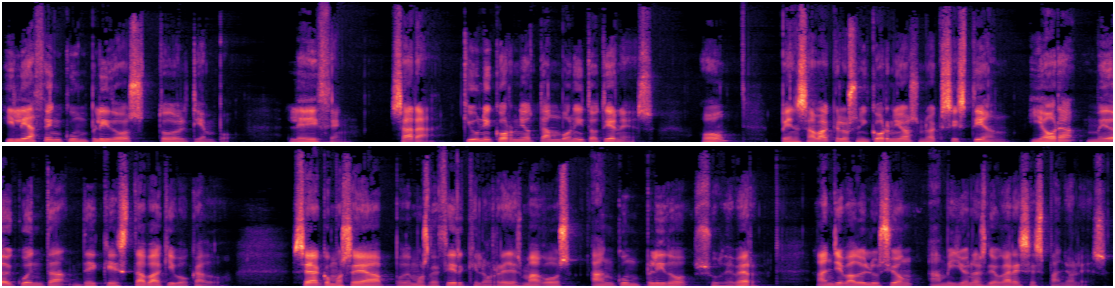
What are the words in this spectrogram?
y le hacen cumplidos todo el tiempo. Le dicen Sara, ¿qué unicornio tan bonito tienes? O Pensaba que los unicornios no existían y ahora me doy cuenta de que estaba equivocado. Sea como sea, podemos decir que los Reyes Magos han cumplido su deber. Han llevado ilusión a millones de hogares españoles.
